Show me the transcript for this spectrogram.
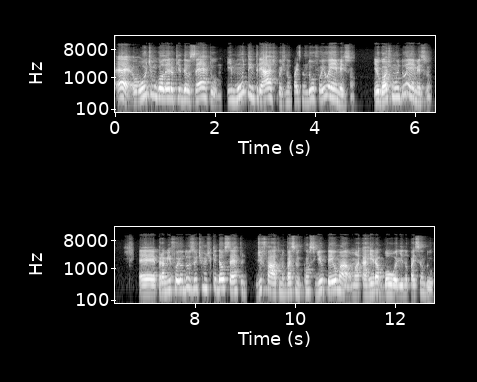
É, o último goleiro que deu certo, e muito entre aspas, no Paysandu foi o Emerson. Eu gosto muito do Emerson. É, para mim foi um dos últimos que deu certo, de fato, no Paysandu. Conseguiu ter uma, uma carreira boa ali no Paysandu.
